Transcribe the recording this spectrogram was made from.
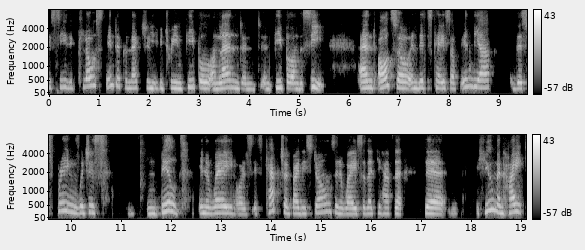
you see the close interconnection between people on land and, and people on the sea. And also in this case of India, the spring, which is built in a way or is, is captured by these stones in a way so that you have the, the human height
